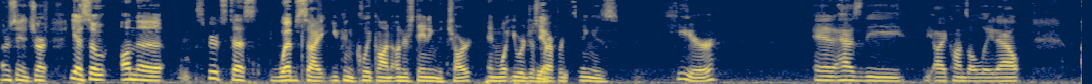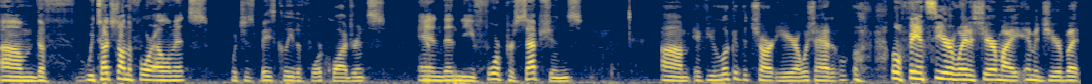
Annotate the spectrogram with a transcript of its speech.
Understanding the chart. Yeah, so on the Spirits Test website, you can click on understanding the chart, and what you were just yeah. referencing is here, and it has the the icons all laid out. Um, the f- we touched on the four elements, which is basically the four quadrants, and yep. then the four perceptions, um, if you look at the chart here, I wish I had a little fancier way to share my image here, but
